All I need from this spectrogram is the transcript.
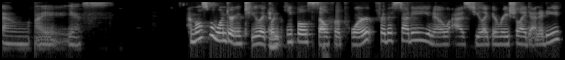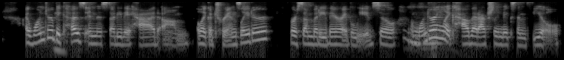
um, I, yes, I'm also wondering too, like when people self-report for the study, you know, as to like their racial identity, I wonder mm. because in this study they had um, like a translator or somebody there, I believe. So I'm wondering mm. like how that actually makes them feel,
